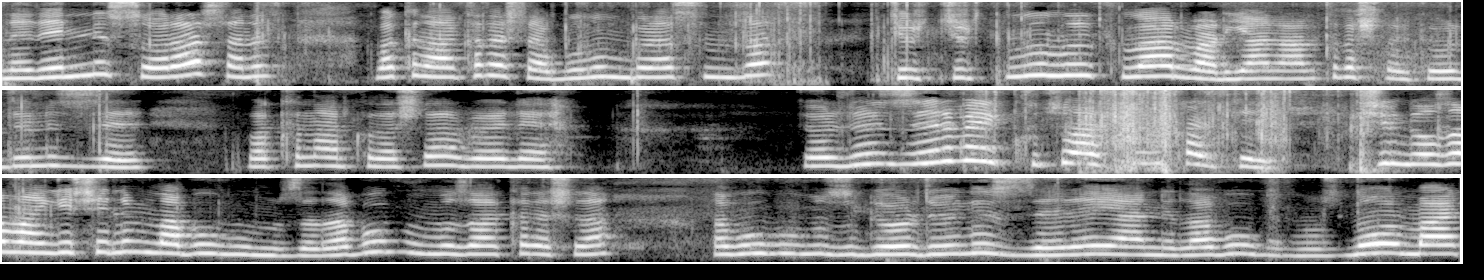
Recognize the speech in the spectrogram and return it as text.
nedenini sorarsanız bakın arkadaşlar bunun burasında cırt cırtlılıklar var. Yani arkadaşlar gördüğünüz üzere bakın arkadaşlar böyle gördüğünüz üzere ve kutu aşırı kaliteli. Şimdi o zaman geçelim labubumuza. Labubumuz arkadaşlar labubumuzu gördüğünüz üzere yani labubumuz normal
